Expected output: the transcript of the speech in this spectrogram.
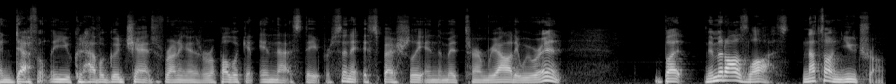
And definitely you could have a good chance of running as a Republican in that state for Senate, especially in the midterm reality we were in. But Mehmet Oz lost, and that's on you, Trump.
